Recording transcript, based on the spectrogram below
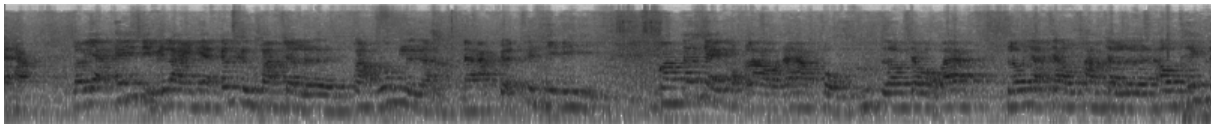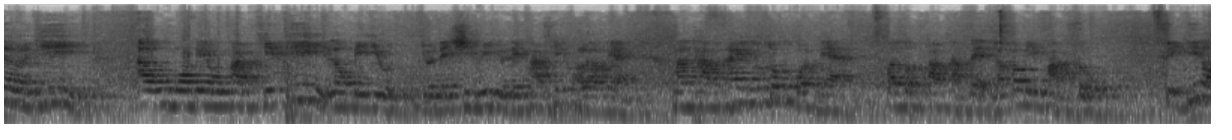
นะครับเราอยากให้ศรีวิไลเนี่ยก็คือความเจริญความรุ่งเรืองนะครับเกิดขึ้นที่นี่ ความตั้งใจของเรานะครับผมเราจะบอกว่าเราอยากจะเอาความเจริญ เอาเทคโนโลยี เอาโมเดลความคิดที่เรามีอยู่อยู่ในชีวิตอยู่ในความคิดของเราเนี่ยมันทำให้ทุกๆคนเนี่ยประสบความสำเร็จแล้วก็มีความสุข สิ่งที่เรา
